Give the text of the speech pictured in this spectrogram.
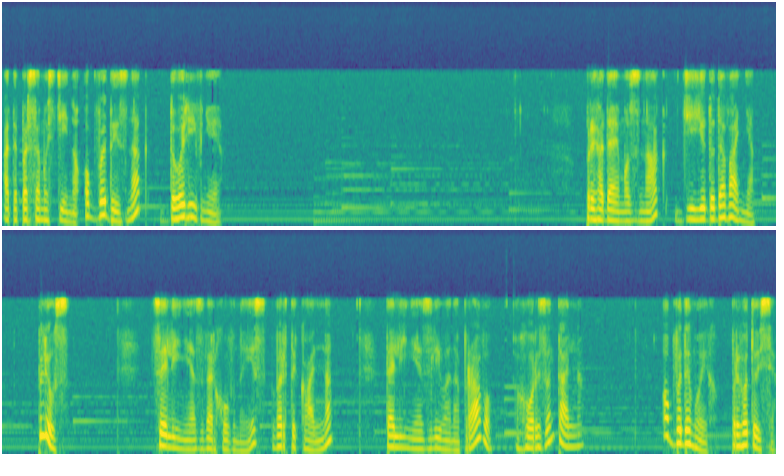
А тепер самостійно обведи знак дорівнює. Пригадаємо знак дії додавання. Плюс. Це лінія зверху вниз, вертикальна, та лінія зліва направо горизонтальна. Обведемо їх. Приготуйся.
